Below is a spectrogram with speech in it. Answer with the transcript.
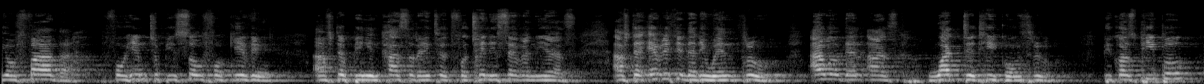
your father, for him to be so forgiving after being incarcerated for 27 years, after everything that he went through, I will then ask, what did he go through? Because people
